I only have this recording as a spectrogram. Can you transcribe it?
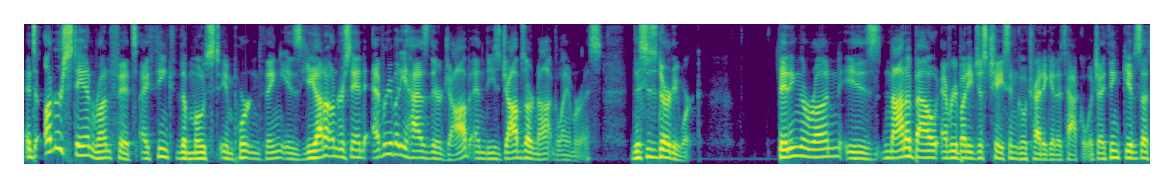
And to understand run fits, I think the most important thing is you got to understand everybody has their job, and these jobs are not glamorous. This is dirty work fitting the run is not about everybody just chase and go try to get a tackle, which I think gives us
